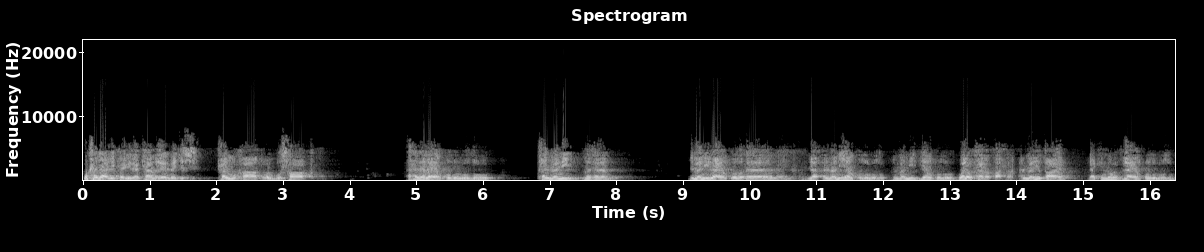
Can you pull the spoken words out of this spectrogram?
وكذلك إذا كان غير نجس كالمخاط والبصاق هذا لا ينقض الوضوء. كالمني مثلا المني لا ينقض آه لا المني ينقض الوضوء المني ينقض الوضوء ولو كان طاهرا. المني طاهر لكنه لا ينقض الوضوء.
